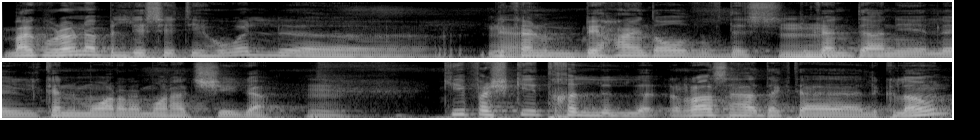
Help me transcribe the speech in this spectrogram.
معك ورانا باللي سيتي هو ال- اللي. كان بيهايند اول اوف ذس اللي. كان داني اللي كان مور مور هذا الشيء كاع. كيفاش كي يدخل ال- الراس هذاك تاع الكلون.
